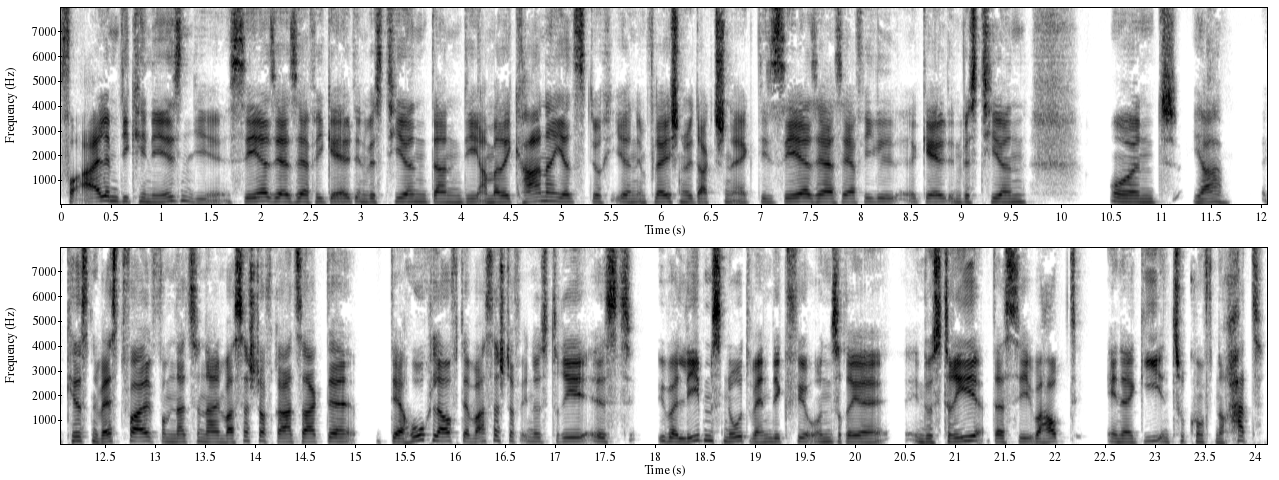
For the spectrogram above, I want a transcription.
Vor allem die Chinesen, die sehr, sehr, sehr viel Geld investieren. Dann die Amerikaner jetzt durch ihren Inflation Reduction Act, die sehr, sehr, sehr viel äh, Geld investieren. Und ja, Kirsten Westphal vom Nationalen Wasserstoffrat sagte, der Hochlauf der Wasserstoffindustrie ist überlebensnotwendig für unsere Industrie, dass sie überhaupt Energie in Zukunft noch hat.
